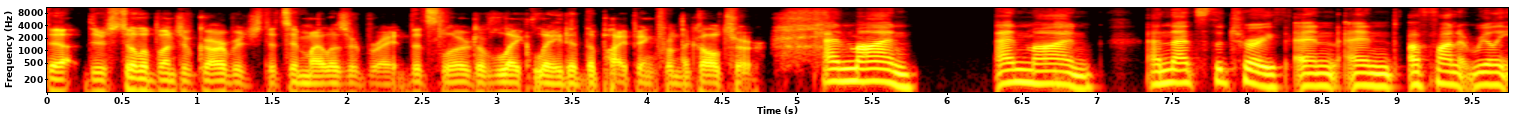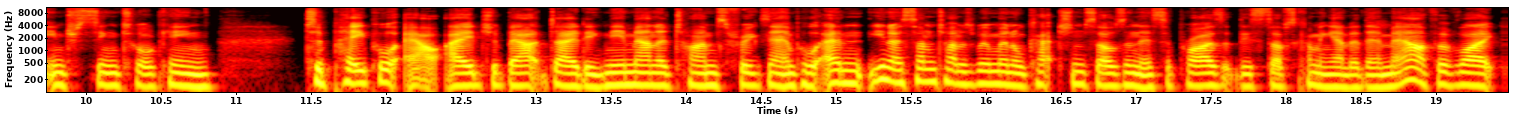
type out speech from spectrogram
the, there's still a bunch of garbage that's in my lizard brain that's sort of like laid in the piping from the culture and mine and mine and that's the truth and and i find it really interesting talking to people our age about dating the amount of times for example and you know sometimes women will catch themselves and they're surprised that this stuff's coming out of their mouth of like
